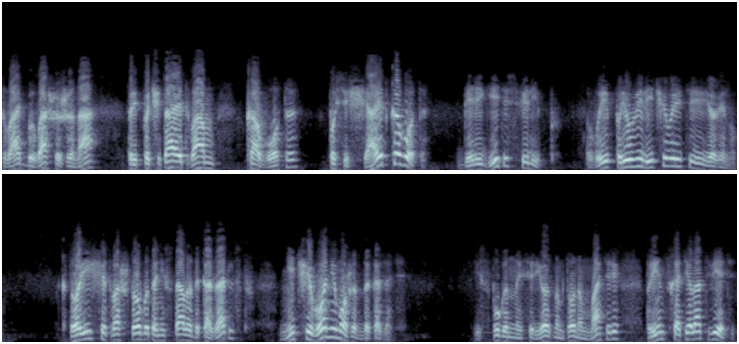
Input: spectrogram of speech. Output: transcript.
свадьбы ваша жена предпочитает вам кого-то, посещает кого-то? Берегитесь, Филипп. Вы преувеличиваете ее вину. Кто ищет во что бы то ни стало доказательств, ничего не может доказать. Испуганный серьезным тоном матери, принц хотел ответить,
